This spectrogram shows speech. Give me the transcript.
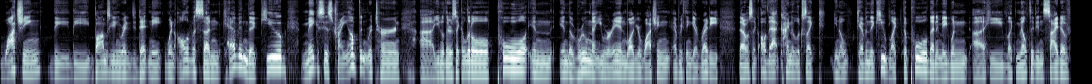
watching the the bombs getting ready to detonate when all of a sudden Kevin the Cube makes his triumphant return. Uh, you know, there's like a little pool in in the room that you were in while you're watching everything get ready. That I was like, oh, that kind of looks like you know Kevin the Cube, like the pool that it made when uh, he like melted inside of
